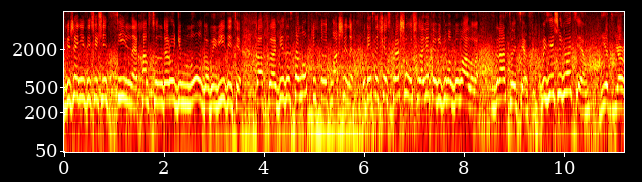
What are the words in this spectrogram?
Движение здесь очень сильное, хамства на дороге много. Вы видите, как э, без остановки стоят машины. Вот я, кстати, сейчас спрошу у человека, видимо, бывалого. Здравствуйте. Вы здесь живете? Нет, я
